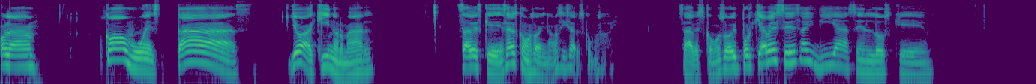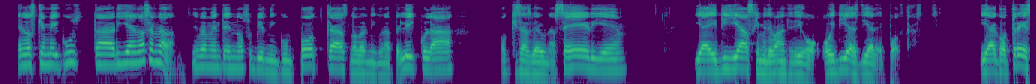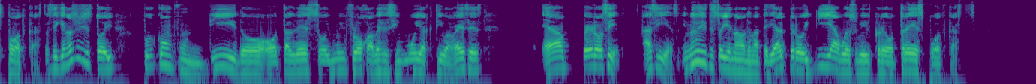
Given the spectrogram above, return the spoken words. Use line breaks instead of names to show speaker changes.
Hola, ¿cómo estás? Yo aquí normal. Sabes que, sabes cómo soy, ¿no? Sí, sabes cómo soy. Sabes cómo soy, porque a veces hay días en los que en los que me gustaría no hacer nada, simplemente no subir ningún podcast, no ver ninguna película o quizás ver una serie. Y hay días que me levanto y digo, hoy día es día de podcast. Y hago tres podcasts, así que no sé si estoy poco confundido o tal vez soy muy flojo a veces y muy activo a veces. Eh, pero sí, así es. Y no sé si te estoy llenando de material, pero hoy día voy a subir creo tres podcasts.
